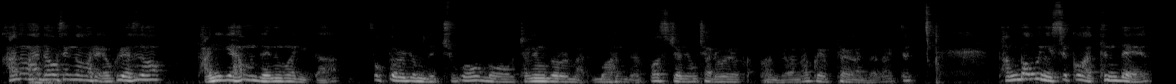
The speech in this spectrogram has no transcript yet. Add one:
가능하다고 생각을 해요. 그래서 다니게 하면 되는 거니까 속도를 좀 늦추고 뭐 전용도를 마- 뭐 한다 버스 전용 차로를 간다거나 그 옆에 간다거나 하여튼 방법은 있을 것 같은데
